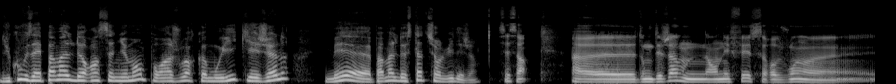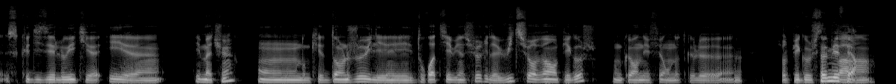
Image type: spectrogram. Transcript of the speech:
Du coup, vous avez pas mal de renseignements pour un joueur comme Willy, qui est jeune, mais euh, pas mal de stats sur lui déjà. C'est ça. Euh, donc déjà, on- en effet, ça rejoint euh, ce que disaient Loïc et, euh, et Mathieu. On- donc dans le jeu, il est droitier bien sûr. Il a 8 sur 20 en pied gauche. Donc en effet, on note que le Sur le pied gauche, Peut c'est mieux pas faire. un-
